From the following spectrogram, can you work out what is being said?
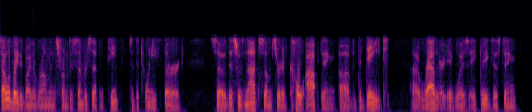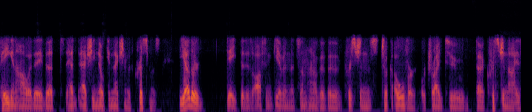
celebrated by the Romans from December 17th to the 23rd. So this was not some sort of co-opting of the date. Uh, rather, it was a pre-existing pagan holiday that had actually no connection with Christmas. The other date that is often given that somehow the, the Christians took over or tried to uh, Christianize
